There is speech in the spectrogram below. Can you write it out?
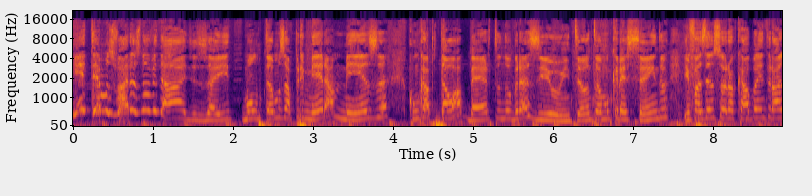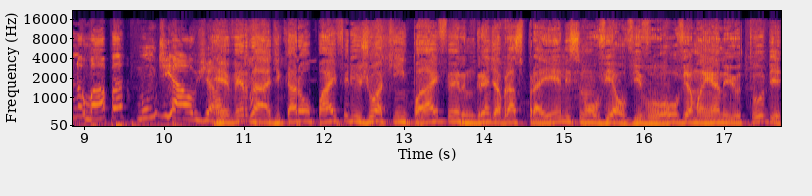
E temos várias novidades. Aí montamos a primeira mesa com capital aberto no Brasil. Então estamos crescendo e fazendo Sorocaba entrar no mapa mundial já. É verdade. Carol Pfeiffer e o Joaquim Pfeiffer, um grande abraço para eles. Se não ouvir ao vivo, ouve amanhã no YouTube.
